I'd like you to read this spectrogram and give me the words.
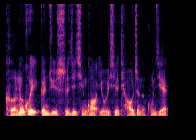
可能会根据实际情况有一些调整的空间。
